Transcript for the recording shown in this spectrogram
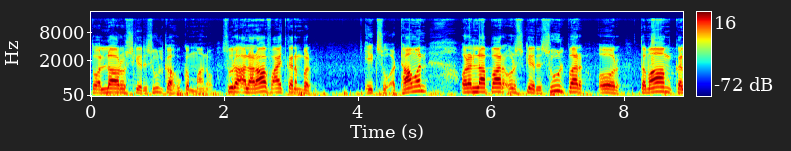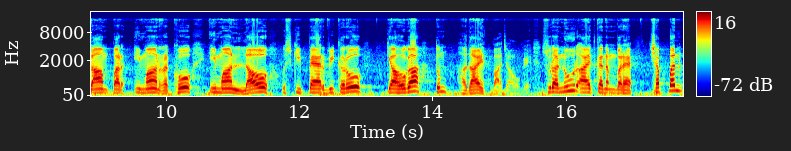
तो अल्लाह और उसके रसूल का हुक्म मानो। सूरह अल अराफ आयत का नंबर एक सौ अट्ठावन, और अल्लाह पर और उसके रसूल पर और तमाम कलाम पर ईमान रखो, ईमान लाओ, उसकी पैरवी करो। क्या होगा? तुम हदायत पा जाओगे। सूरह नूर आयत का नंबर है छप्पन।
